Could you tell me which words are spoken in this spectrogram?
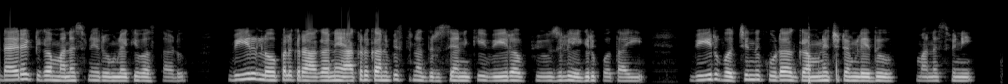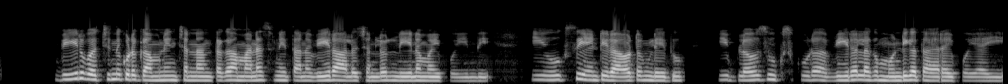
డైరెక్ట్గా మనస్విని రూమ్లోకి వస్తాడు. వీరు లోపలికి రాగానే అక్కడ కనిపిస్తున్న దృశ్యానికి వీర ఫ్యూజులు ఎగిరిపోతాయి. వీరు వచ్చింది కూడా గమనించడం లేదు మనస్విని. వీరు వచ్చింది కూడా గమనించనంతగా మనస్విని తన వీర ఆలోచనలో లీనమైపోయింది. ఈ హుక్స్ ఏంటి రావటం లేదు. ఈ బ్లౌజ్ హుక్స్ కూడా వీరలాగా మొండిగా తయారైపోయాయి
